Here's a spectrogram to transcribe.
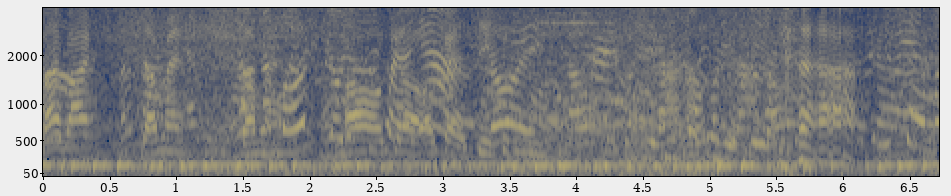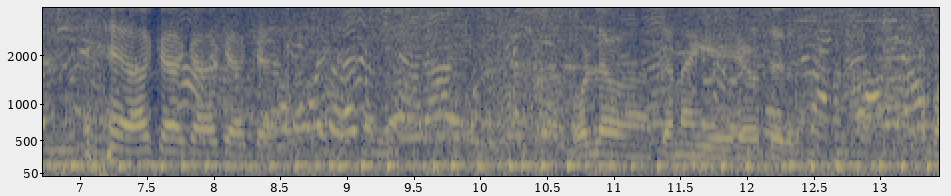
Bye bye. Chào mẹ chào mẹ ok ok chị chúc mừng ok ok ok okay ಒಳ್ಳೆ ಚೆನ್ನಾಗಿ ಹೇಳ್ತಾ ಇದ್ರು. ಅಪ್ಪ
